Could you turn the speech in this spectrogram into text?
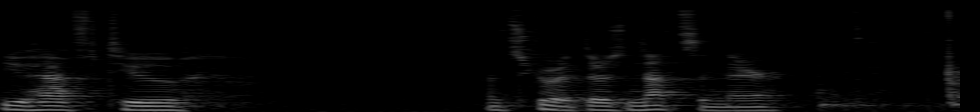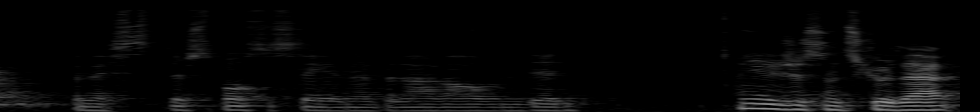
you have to unscrew it. There's nuts in there. And they, they're supposed to stay in there, but not all of them did. And you just unscrew that.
